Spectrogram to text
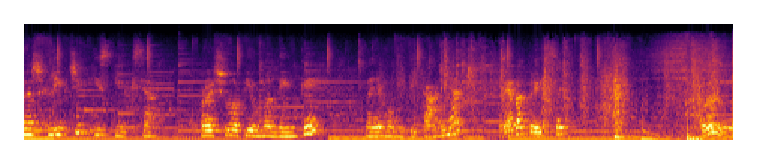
наш хлібчик і спікся. Пройшло півгодинки на його випікання. Треба 30 хвилин.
